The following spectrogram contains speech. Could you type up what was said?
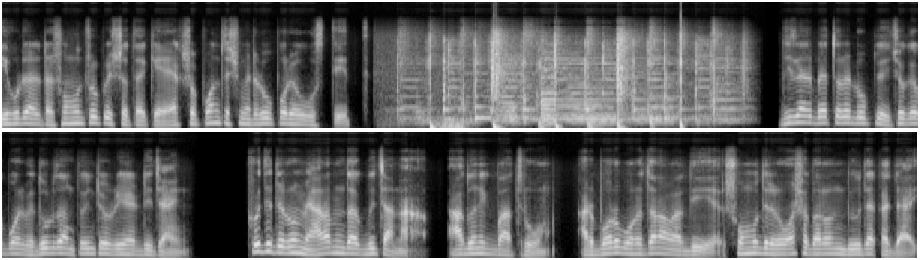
এই হোটেলটা সমুদ্রপৃষ্ঠ থেকে একশো পঞ্চাশ মিটার উপরে অবস্থিত। ভিলার ভেতরে ঢুকলেই চোখে পড়বে দুর্দান্ত ইন্টেরিয়ার ডিজাইন প্রতিটা রুমে আরামদায়ক বিছানা, আধুনিক বাথরুম আর বড় বড় জানালা দিয়ে সমুদ্রের অসাধারণ ভিউ দেখা যায়।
